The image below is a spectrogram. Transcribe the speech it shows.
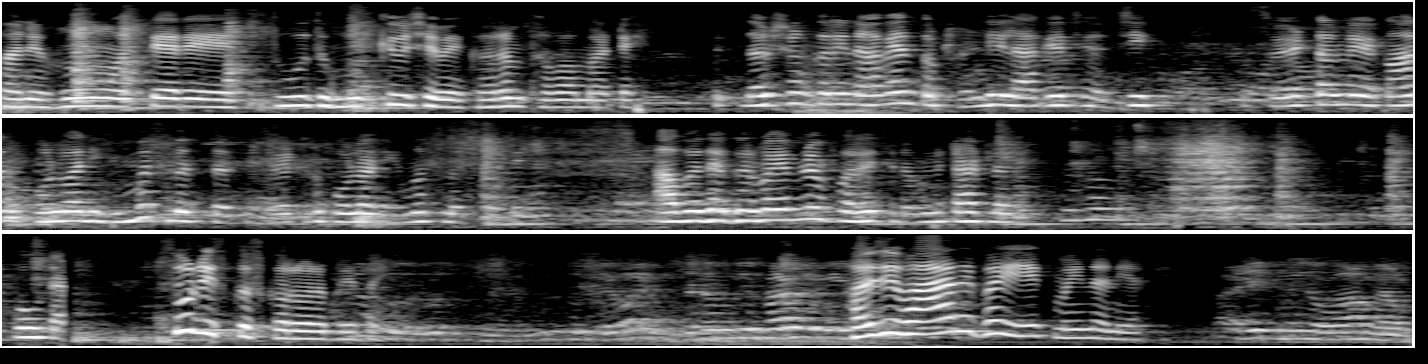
અને હું અત્યારે દૂધ મૂક્યું છે મેં ગરમ થવા માટે. દર્શન કરીને આવ્યા ને તો ઠંડી લાગે છે હજી. સ્વેટર ને કાન ખોલવાની હિંમત નથી થતી સ્વેટર ખોલવાની હિંમત નથી થતી. આ બધા ઘરમાં એમને ફરે છે ને અમને ટાટ લાગે. બહુ ટાટ. શું ડિસ્કસ કરો રે ભાઈ? હજી વાર હે ભાઈ એક મહિનાની આખી. એક મહિનો આમ આમ.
